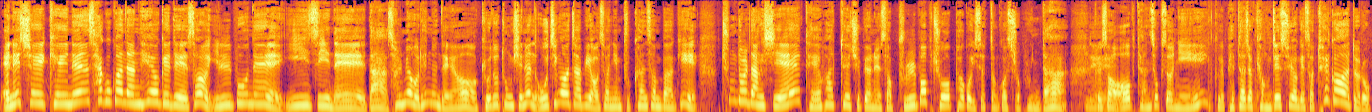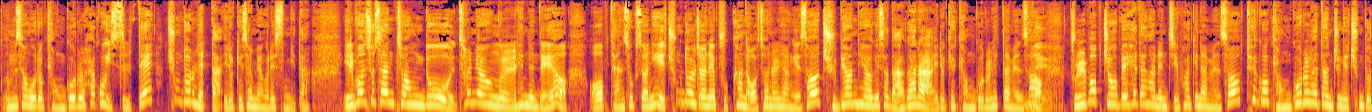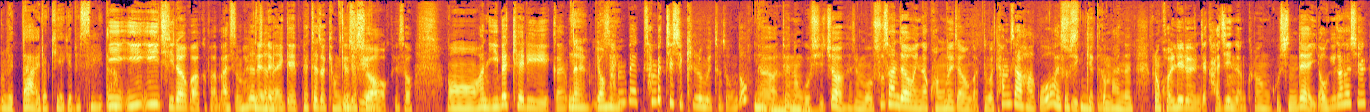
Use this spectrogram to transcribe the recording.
네. NHK는 사고가 난 해역에 대해서 일본의 EEZ 내라 설명을 했는데요. 교도통신은 오징어잡이 어선인 북한 선박이 충돌 당시에 대화퇴 주변에서 불법 조업하고 있었던 것으로 보인다. 네. 그래서 어업 단속선이 그 배타적 경제 수역에서 퇴거하도록 음성으로 경고를 하고 있을 때 충돌을 했다. 이렇게 설명을 했습니다. 일본 수산청도 설명을 했 는데요. 어업 단속선이 충돌 전에 북한 어선을 향해서 주변 해역에서 나가라 이렇게 경고를 했다면서 네. 불법 조업에 해당하는지 확인하면서 퇴거 경고를 하던 중에 충돌을 했다 이렇게 얘기를 했습니다. 이, 이, 이 지라고 아까 말씀하셨잖아요. 네네. 이게 배타적 경제 경제 수역. 수역. 그래서, 어, 한 200캐리, 그러니까 네, 영해. 300, 370km 정도 네. 아, 되는 곳이죠. 사실 뭐 수산 자원이나 광물 자원 같은 걸 탐사하고 할 수. 있게끔 하는 그런 권리를 이제 가지는 그런 곳인데 여기가 사실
